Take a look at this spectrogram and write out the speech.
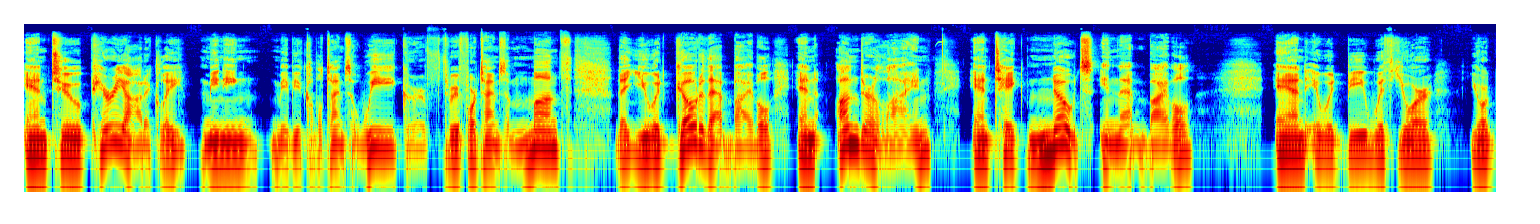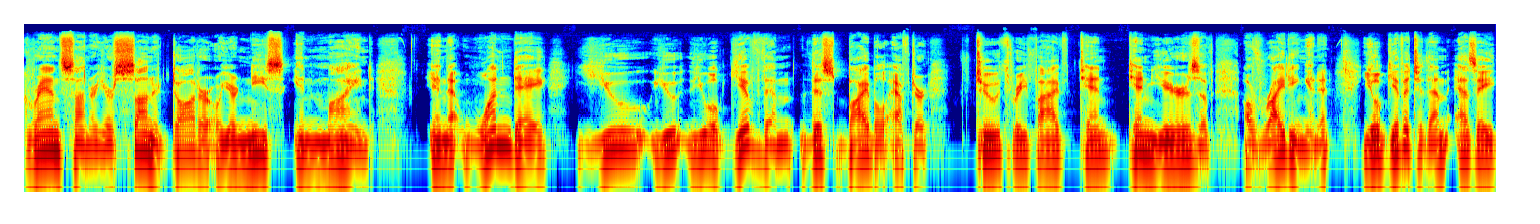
and to periodically, meaning maybe a couple times a week or three or four times a month, that you would go to that Bible and underline and take notes in that Bible, and it would be with your your grandson or your son or daughter or your niece in mind in that one day you you you will give them this bible after two three five ten ten years of of writing in it. You'll give it to them as a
